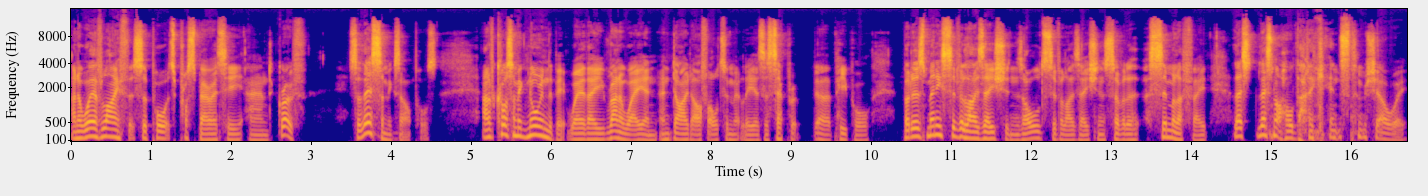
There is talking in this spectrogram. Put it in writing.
and a way of life that supports prosperity and growth. So there's some examples. And of course, I'm ignoring the bit where they ran away and, and died off ultimately as a separate uh, people. But as many civilizations, old civilizations, suffered a, a similar fate, let's, let's not hold that against them, shall we?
